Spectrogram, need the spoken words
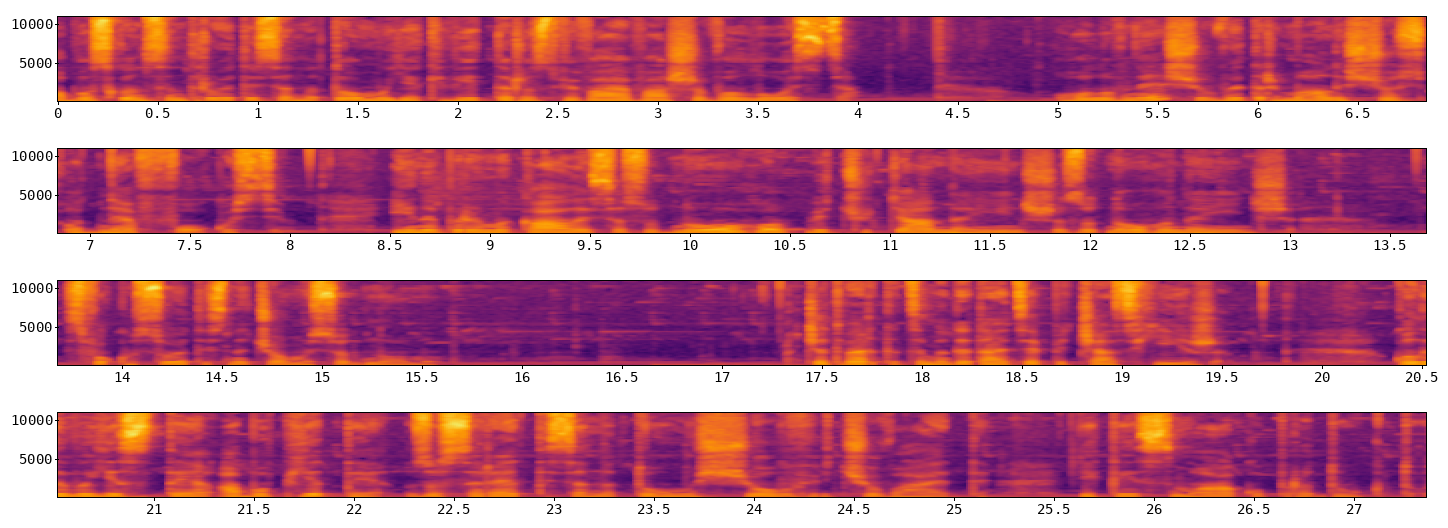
або сконцентруйтеся на тому, як вітер розвіває ваше волосся. Головне, щоб ви тримали щось одне в фокусі і не перемикалися з одного відчуття на інше, з одного на інше. Сфокусуйтесь на чомусь одному. Четверте це медитація під час їжі. Коли ви їсте або п'єте, зосередьтеся на тому, що ви відчуваєте, який смак у продукту,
